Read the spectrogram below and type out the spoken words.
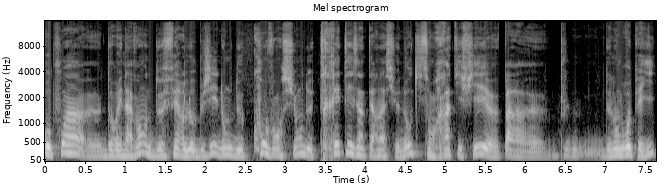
au point dorénavant de faire l'objet donc de conventions, de traités internationaux qui sont ratifiés par de nombreux pays,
